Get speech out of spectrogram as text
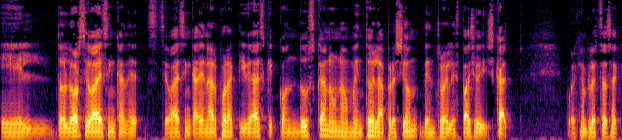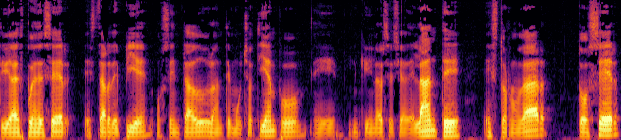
el dolor se va, a desencadenar por actividades que conduzcan a un aumento de la presión dentro del espacio discal. Por ejemplo, estas actividades pueden ser estar de pie o sentado durante mucho tiempo, eh, inclinarse hacia adelante, estornudar, toser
